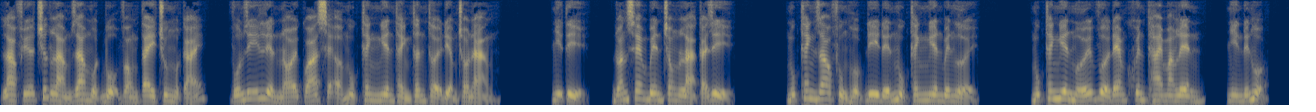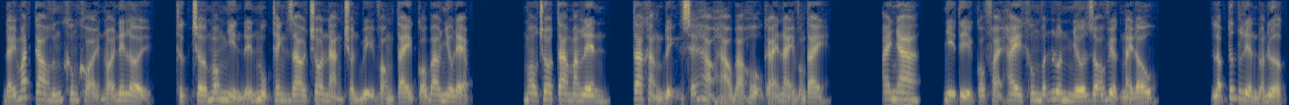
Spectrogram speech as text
Là phía trước làm ra một bộ vòng tay chung một cái, vốn dĩ liền nói quá sẽ ở mục thanh niên thành thân thời điểm cho nàng. Nhị tỷ, đoán xem bên trong là cái gì? Mục thanh giao phủng hộp đi đến mục thanh niên bên người. Mục thanh niên mới vừa đem khuyên thai mang lên, nhìn đến hộp, đáy mắt cao hứng không khỏi nói nên lời, thực chờ mong nhìn đến mục thanh giao cho nàng chuẩn bị vòng tay có bao nhiêu đẹp. Mau cho ta mang lên, ta khẳng định sẽ hảo hảo bảo hộ cái này vòng tay. Ai nha, nhị tỷ có phải hay không vẫn luôn nhớ rõ việc này đâu. Lập tức liền đoán được.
